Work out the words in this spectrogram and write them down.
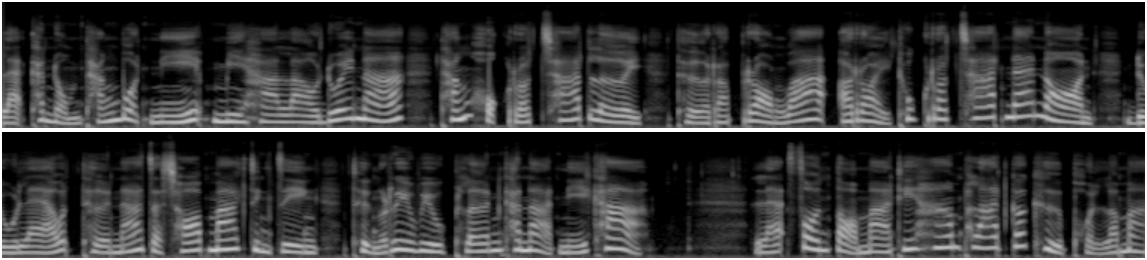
และขนมทั้งบทนี้มีฮาลาลด้วยนะ ทั้ง 6 รสชาติเลย เธอรับรองว่าอร่อยทุกรสชาติแน่นอน ดูแล้วเธอน่าจะชอบมากจริง ๆ ถึงรีวิวเพลินขนาดนี้ค่ะ และโซนต่อมาที่ห้ามพลาดก็คือผลไม้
